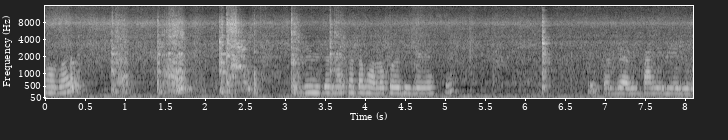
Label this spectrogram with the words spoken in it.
এলাম আবার। সবজির মশলাটা ভালো করে ঢুকে গেছে। এরপর যে আমি পানি দিয়ে দিব।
